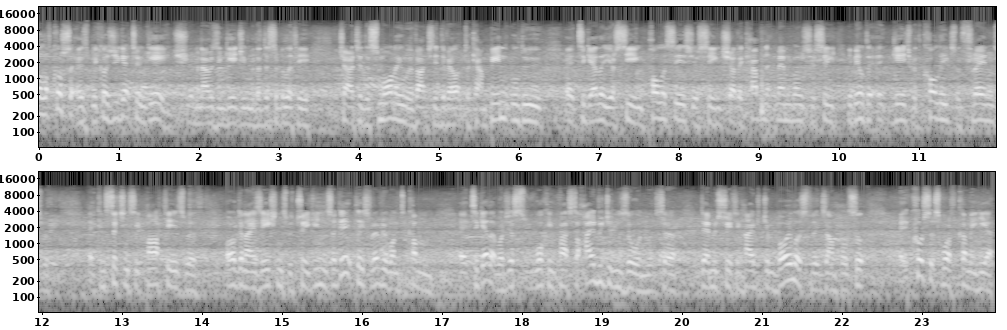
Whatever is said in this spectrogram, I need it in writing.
Well, of course it is, because you get to engage. I mean, I was engaging with a disability charity this morning. We've actually developed a campaign that we'll do uh, together. You're seeing policies, you're seeing shadow cabinet members, you're seeing, you'll be able to engage with colleagues, with friends, with uh, constituency parties, with organisations, with trade unions. It's a great place for everyone to come uh, together. We're just walking past the hydrogen zone, which are demonstrating hydrogen boilers, for example. So, of course, it's worth coming here.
